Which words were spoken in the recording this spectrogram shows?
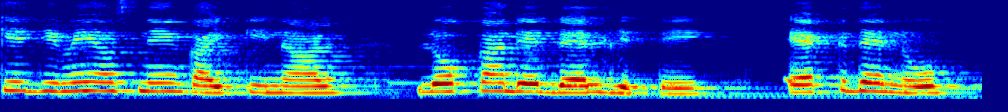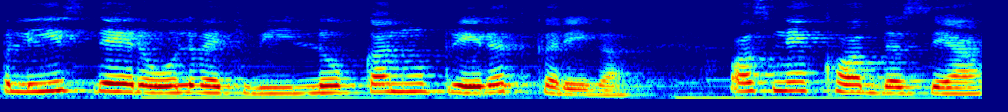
ਕਿ ਜਿਵੇਂ ਉਸ ਨੇ ਗਾਇਕੀ ਨਾਲ ਲੋਕਾਂ ਦੇ ਦਿਲ ਜਿੱਤੇ, ਇੱਕ ਦਿਨ ਉਹ ਪੁਲਿਸ ਦੇ ਰੋਲ ਵਿੱਚ ਵੀ ਲੋਕਾਂ ਨੂੰ ਪ੍ਰੇਰਿਤ ਕਰੇਗਾ। ਉਸ ਨੇ ਖੁਦ ਦੱਸਿਆ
